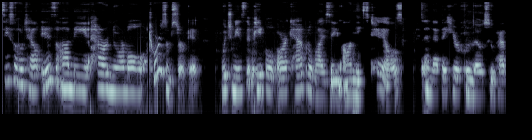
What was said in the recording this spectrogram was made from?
Cecil Hotel is on the paranormal tourism circuit, which means that people are capitalizing on these tales and that they hear from those who have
